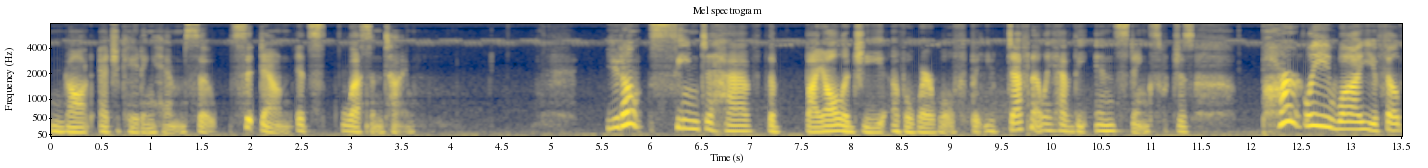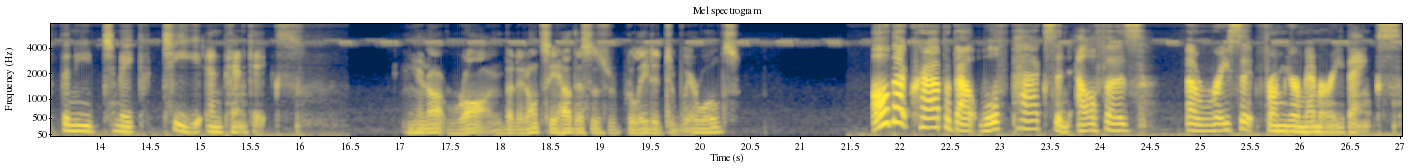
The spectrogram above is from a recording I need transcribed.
not educating him, so sit down. It's lesson time. You don't seem to have the biology of a werewolf, but you definitely have the instincts, which is partly why you felt the need to make tea and pancakes. You're not wrong, but I don't see how this is related to werewolves. All that crap about wolf packs and alphas, erase it from your memory banks.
